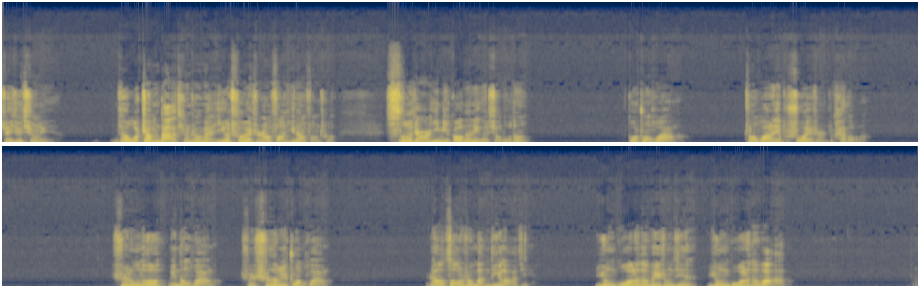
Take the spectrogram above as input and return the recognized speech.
谁去清理？你瞧我这么大的停车位，一个车位只让放一辆房车，四个角一米高的那个小路灯，给我撞坏了，撞坏了也不说一声就开走了。水龙头给弄坏了，水池子给撞坏了，然后走了之后满地垃圾，用过了的卫生巾，用过了的袜子，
